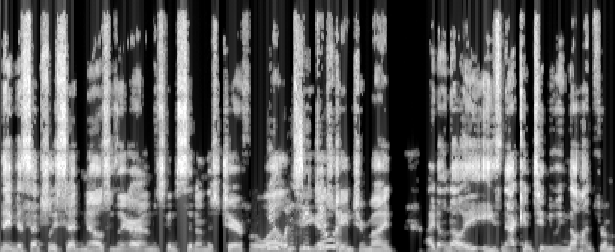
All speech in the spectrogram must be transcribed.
they've essentially said no. So he's like, all right, I'm just going to sit on this chair for a while Yeah, until you guys doing? change your mind. I don't know. He's not continuing the hunt from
